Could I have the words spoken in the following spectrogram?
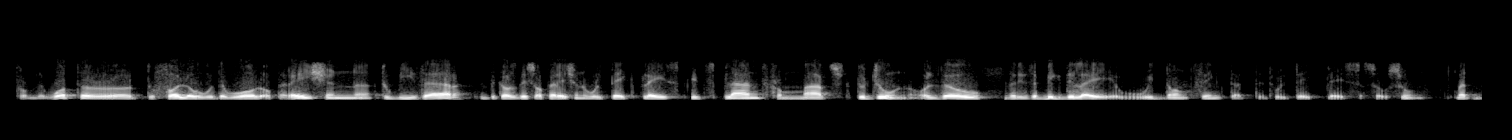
from the water, uh, to follow the whole operation, uh, to be there, because this operation will take place, it's planned from March to June, although there is a big delay. We don't think that it will take place so soon. But in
